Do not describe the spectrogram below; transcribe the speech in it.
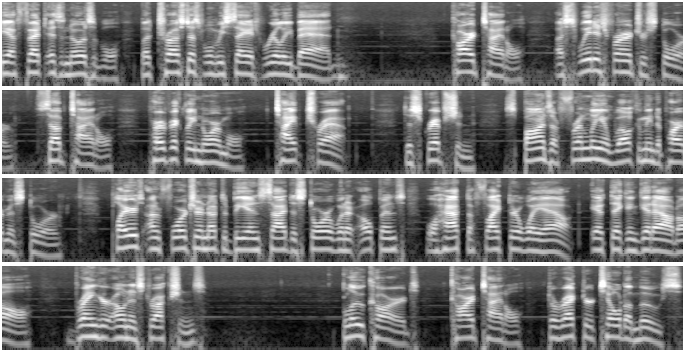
the effect isn't noticeable, but trust us when we say it's really bad. Card title: A Swedish furniture store. Subtitle: Perfectly normal. Type Trap Description: Spawns a friendly and welcoming department store. Players unfortunate enough to be inside the store when it opens will have to fight their way out, if they can get out at all. Bring your own instructions. Blue cards. Card title: Director Tilda Moose.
